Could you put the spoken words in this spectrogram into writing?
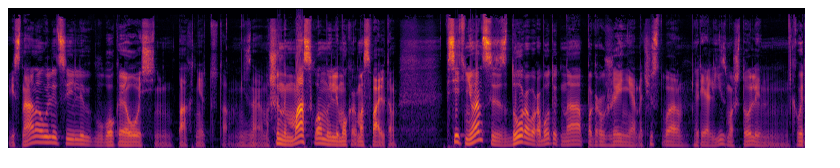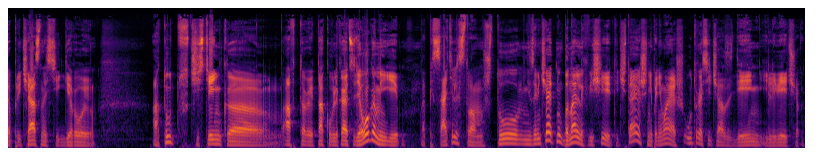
Весна на улице или глубокая осень. Пахнет, там, не знаю, машинным маслом или мокрым асфальтом. Все эти нюансы здорово работают на погружение, на чувство реализма, что ли, какой-то причастности к герою. А тут частенько авторы так увлекаются диалогами и описательством, что не замечают, ну, банальных вещей. Ты читаешь и не понимаешь, утро сейчас, день или вечер.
